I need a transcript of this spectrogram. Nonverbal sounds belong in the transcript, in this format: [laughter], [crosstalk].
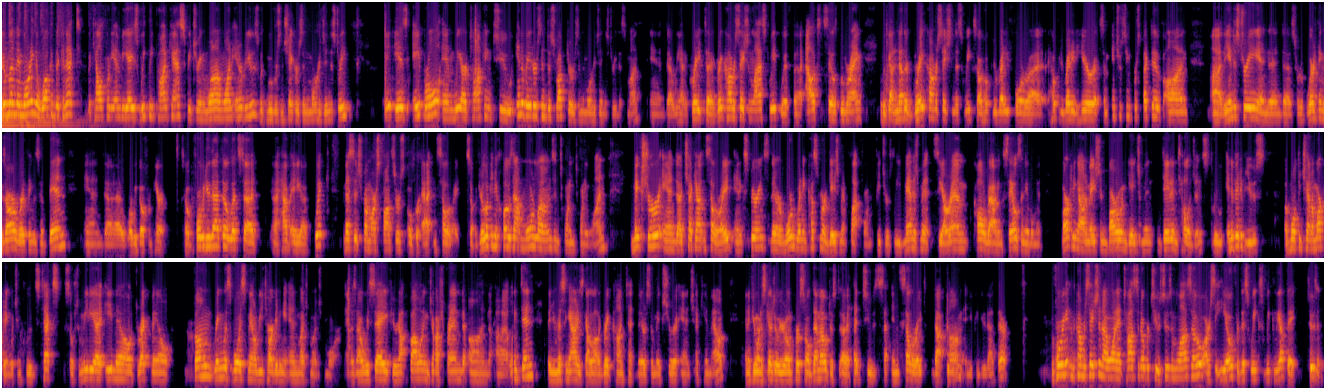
Good Monday morning and welcome to Connect, the California MBA's weekly podcast featuring one on one interviews with movers and shakers in the mortgage industry. It is April and we are talking to innovators and disruptors in the mortgage industry this month. And uh, we had a great, uh, great conversation last week with uh, Alex at Sales Boomerang. We've got another great conversation this week, so I hope you're ready for. Uh, I hope you're ready to hear some interesting perspective on uh, the industry and, and uh, sort of where things are, where things have been, and uh, where we go from here. So before we do that, though, let's uh, uh, have a, a, quick message from our sponsors over at Insellerate. So if you're looking to close out more loans in 2021, make sure and uh, check out Insellerate and experience their award-winning customer engagement platform that features lead management, CRM, call routing, sales enablement, marketing automation, borrower engagement, data intelligence through innovative use of multi-channel marketing, which includes text, social media, email, direct mail, phone, ringless voicemail, retargeting, and much, much more. And as I always say, if you're not following Josh Friend on uh, LinkedIn, then you're missing out. He's got a lot of great content there, so make sure and check him out. And if you want to schedule your own personal demo, just uh, head to insellerate.com and you can do that there. Before we get into the conversation, I want to toss it over to Susan Milazzo, our CEO, for this week's weekly update. Susan.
